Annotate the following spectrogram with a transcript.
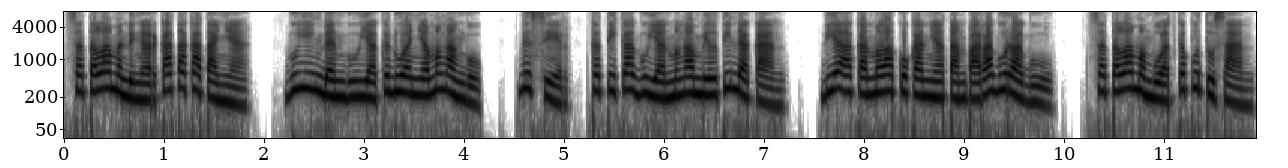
Setelah mendengar kata-katanya, Guying dan Guya keduanya mengangguk. Desir, ketika Guyan mengambil tindakan, dia akan melakukannya tanpa ragu-ragu. Setelah membuat keputusan,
